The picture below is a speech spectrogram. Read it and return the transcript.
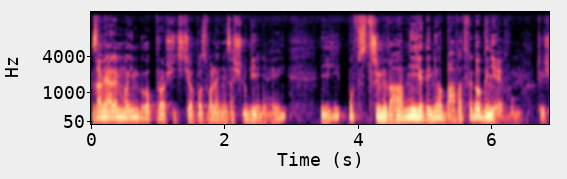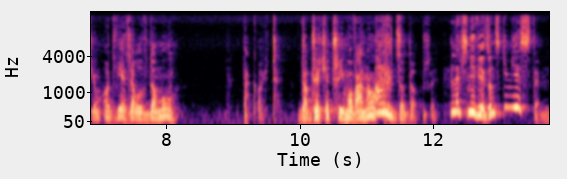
Zamiarem moim było prosić cię o pozwolenie zaślubienia jej i powstrzymywała mnie jedynie obawa twego gniewu. Czy się odwiedzał w domu? Tak, ojcze. Dobrze cię przyjmowano? Bardzo dobrze. Lecz nie wiedząc, kim jestem.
